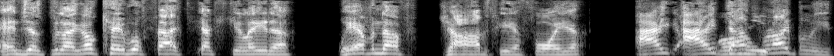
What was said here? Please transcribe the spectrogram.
and just be like, okay, we'll fact check you later. We have enough jobs here for you. I, I, that's what I believe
